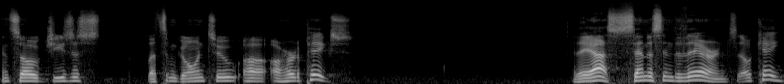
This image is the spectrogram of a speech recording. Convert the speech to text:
And so Jesus lets them go into uh, a herd of pigs. They asked, send us into there. And said, okay.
